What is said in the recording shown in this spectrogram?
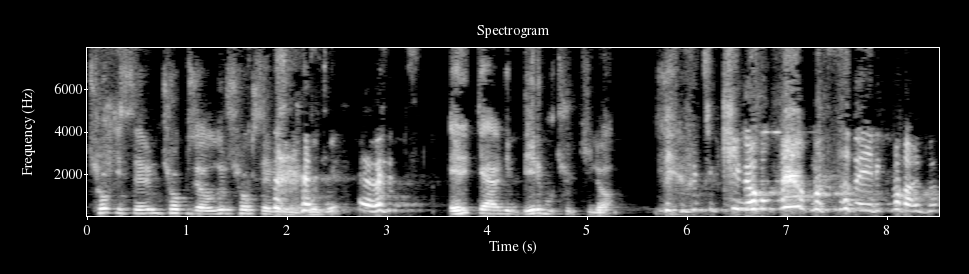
Çok isterim, çok güzel olur, çok severim dedi. Evet. Erik geldi bir buçuk kilo. Bir buçuk kilo masada erik vardı.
